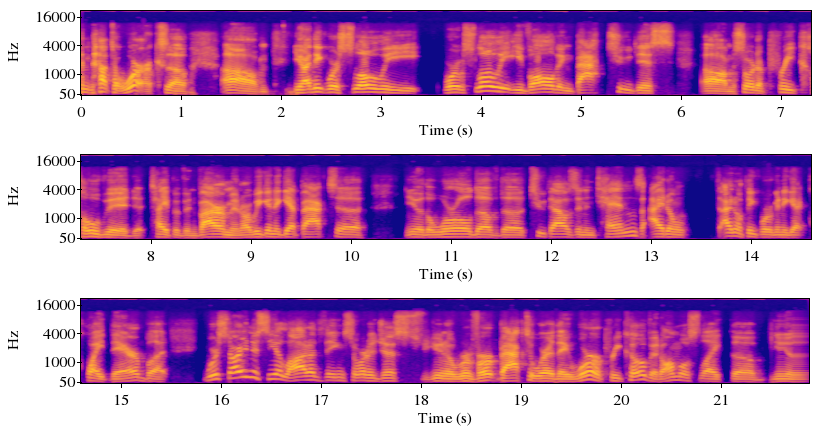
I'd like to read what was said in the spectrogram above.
not to work. So um, you know i think we're slowly we're slowly evolving back to this um, sort of pre-COVID type of environment. Are we going to get back to you know the world of the 2010s? I don't I don't think we're going to get quite there, but we're starting to see a lot of things sort of just you know revert back to where they were pre-COVID, almost like the you know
